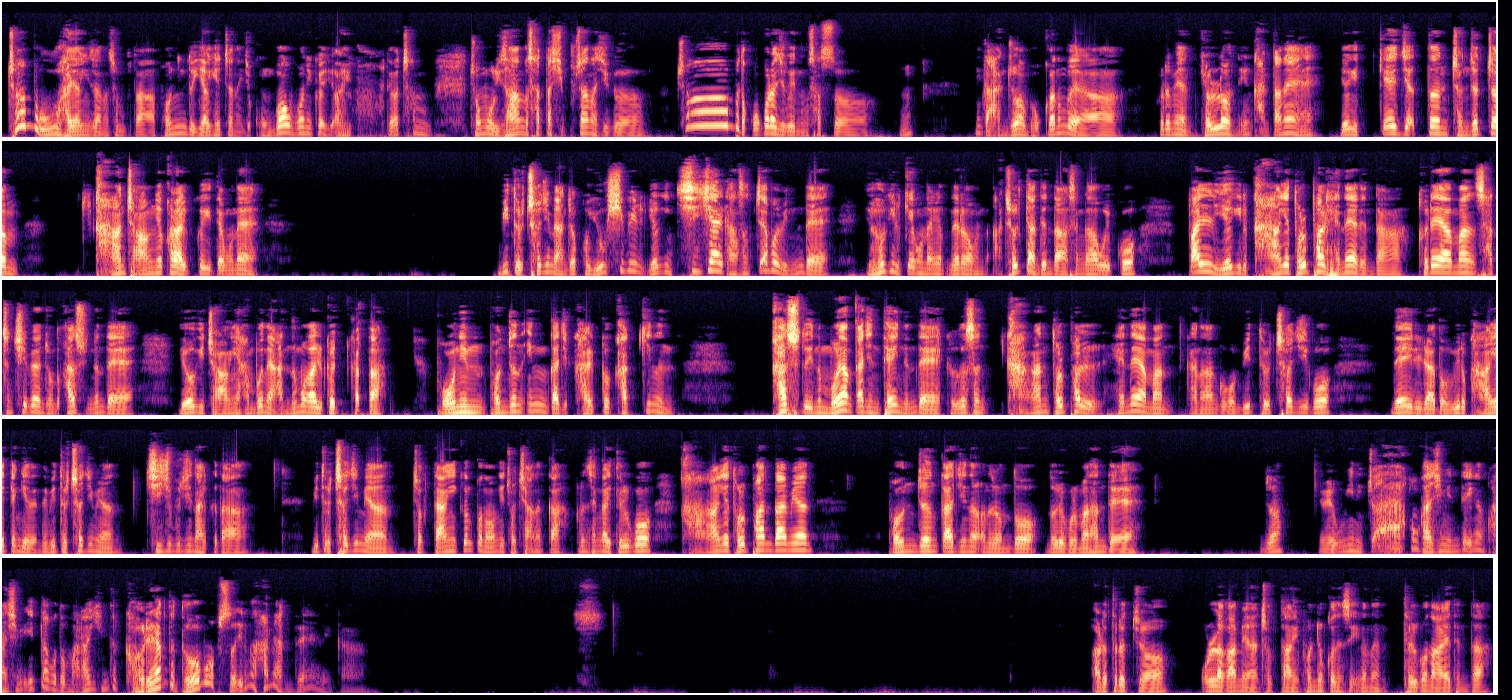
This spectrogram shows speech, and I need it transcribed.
전부 우하향이잖아 전부 다. 본인도 이야기했잖아. 이제 공부하고 보니까 아이고 내가 참 종목 이상한 거 샀다 싶잖아 지금. 전부 다 꼬꾸라지고 있는 거 샀어. 응? 그러니까 안 좋아 못 가는 거야. 그러면 결론 이건 간단해. 여기 깨졌던 전저점 강한 저항 역할을 할 거기 때문에 밑으로 쳐지면 안 좋고 60일 여긴 지지할 가능성 제법 있는데 여기를 깨고 내려가면 아, 절대 안 된다 생각하고 있고 빨리 여기를 강하게 돌파를 해내야 된다. 그래야만 4700원 정도 갈 수 있는데 여기 저항이 한 번에 안 넘어갈 것 같다. 본인 본전 인근까지 갈 것 같기는 갈 수도 있는 모양까지는 돼 있는데 그것은 강한 돌파를 해내야만 가능한 거고 밑으로 쳐지고 내일이라도 위로 강하게 당겨야 되는데 밑으로 쳐지면 지지부진할 거다 밑으로 쳐지면 적당히 끊고 놓은 게 좋지 않을까 그런 생각이 들고 강하게 돌파한다면 본전까지는 어느 정도 노려볼 만한데 그죠? 외국인이 조금 관심이 있는데 이건 관심이 있다고도 말하기 힘들어. 거래량도 너무 없어. 이런 거 하면 안 돼. 그러니까. 알아들었죠? 올라가면 적당히 본전권에서 이거는 들고 나와야 된다.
